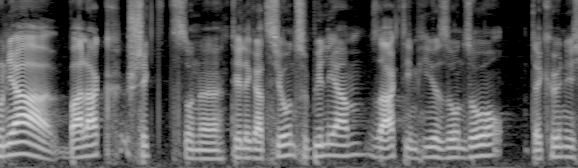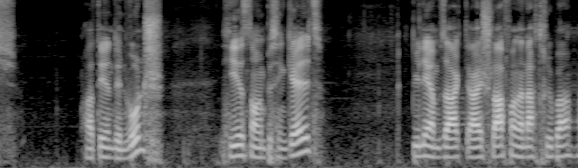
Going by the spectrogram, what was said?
Nun ja, Balak schickt so eine Delegation zu Biliam, sagt ihm hier so und so, der König hat den den Wunsch, hier ist noch ein bisschen Geld. Biliam sagt, ja, ich schlafe mal eine Nacht drüber.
